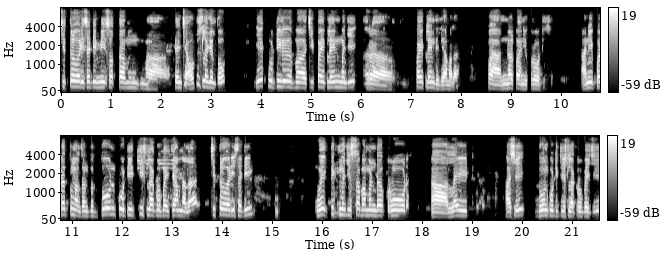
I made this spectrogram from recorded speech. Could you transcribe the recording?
चित्तळवाडीसाठी मी स्वतः त्यांच्या ऑफिसला गेलतो. एक कोटी ची पाईपलाईन म्हणजे पाईपलाईन दिली आम्हाला. पा नळ पाणी आणि परत तुम्हाला सांगतो दोन कोटी तीस लाख रुपयाचे आम्हाला चित्रवाडीसाठी वैयक्तिक म्हणजे सभा मंडप रोड लाइट असे दोन कोटी तीस लाख रुपयाची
